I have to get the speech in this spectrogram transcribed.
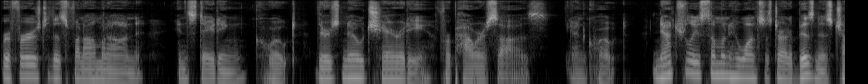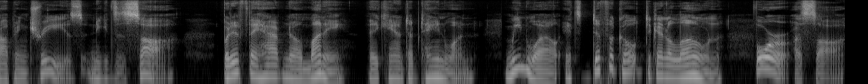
refers to this phenomenon in stating, quote, there's no charity for power saws, end quote. Naturally, someone who wants to start a business chopping trees needs a saw, but if they have no money, they can't obtain one. Meanwhile, it's difficult to get a loan for a saw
